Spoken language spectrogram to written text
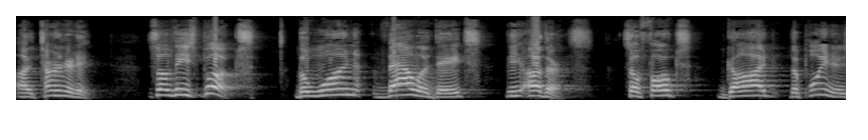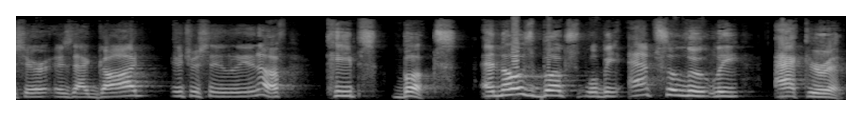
uh, eternity. So, these books, the one validates the others. So, folks, God, the point is here is that God, interestingly enough, keeps books. And those books will be absolutely accurate.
